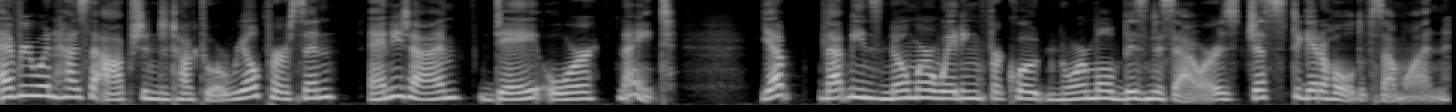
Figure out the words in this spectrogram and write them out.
everyone has the option to talk to a real person anytime, day or night. Yep, that means no more waiting for quote normal business hours just to get a hold of someone.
